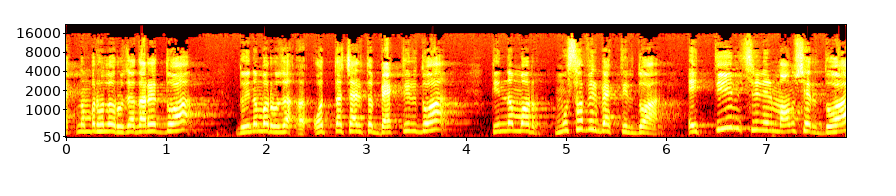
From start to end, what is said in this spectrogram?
এক নম্বর হলো রোজাদারের দোয়া, দুই নম্বর রোজা, অত্যাচারিত ব্যক্তির দোয়া, তিন নম্বর মুসাফির ব্যক্তির দোয়া। এই তিন শ্রেণির মানুষের দোয়া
